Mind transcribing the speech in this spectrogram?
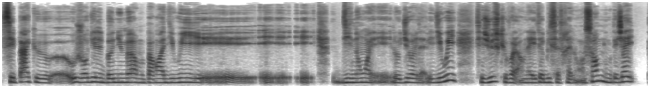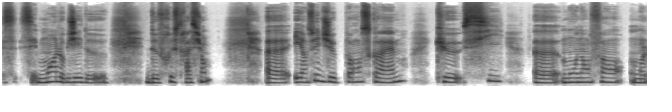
c'est pas que euh, aujourd'hui le bonne humeur, mon parent a dit oui et, dit non et l'autre il avait dit oui. C'est juste que voilà, on a établi cette règle ensemble. Donc déjà, c'est moins l'objet de de frustration. Euh, et ensuite, je pense quand même que si euh, mon enfant, on,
